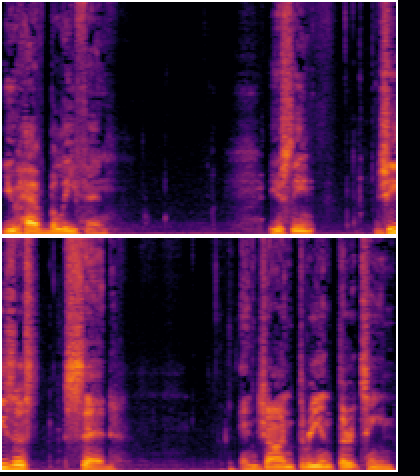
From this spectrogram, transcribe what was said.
you have belief in? You see, Jesus said in John 3 and 13,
